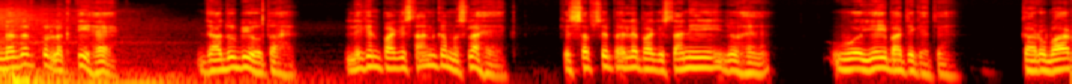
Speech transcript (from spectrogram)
نظر تو لگتی ہے، جادو بھی ہوتا ہے، لیکن پاکستان کا مسئلہ ہے ایک کہ سب سے پہلے پاکستانی جو ہیں، وہ یہی باتیں کہتے ہیں۔ کاروبار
